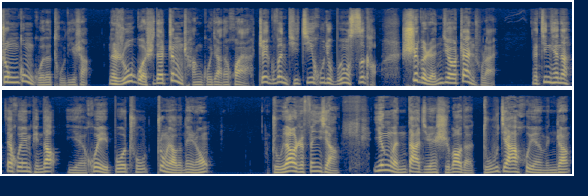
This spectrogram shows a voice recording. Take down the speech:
中共国的土地上。那如果是在正常国家的话呀，这个问题几乎就不用思考，是个人就要站出来。那今天呢，在会员频道也会播出重要的内容，主要是分享英文《大纪元时报》的独家会员文章。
